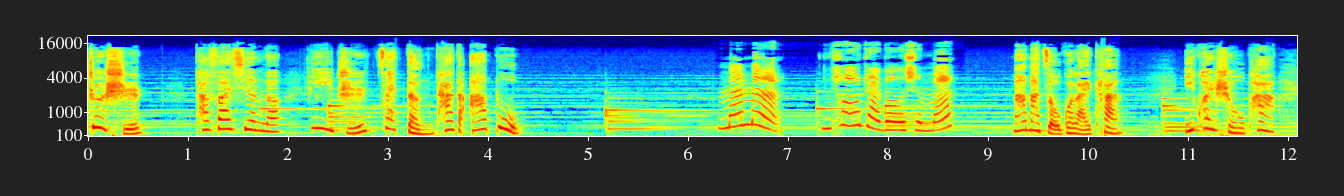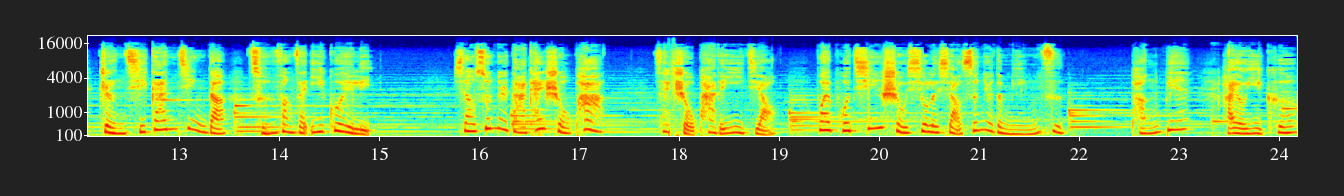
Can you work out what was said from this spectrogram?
这时，她发现了一直在等她的阿布。妈妈，你看我找到了什么？妈妈走过来看，一块手帕整齐干净的存放在衣柜里。小孙女打开手帕，在手帕的一角，外婆亲手绣了小孙女的名字，旁边还有一颗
